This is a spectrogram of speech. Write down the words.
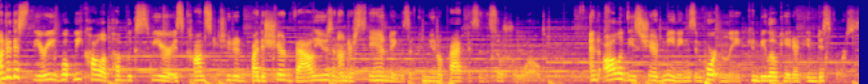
Under this theory, what we call a public sphere is constituted by the shared values and understandings of communal practice in the social world. And all of these shared meanings, importantly, can be located in discourse.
